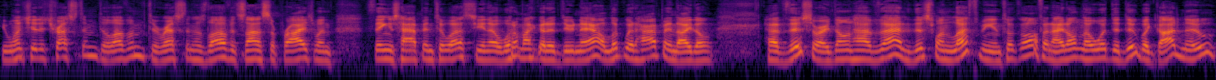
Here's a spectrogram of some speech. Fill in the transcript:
He wants you to trust Him, to love Him, to rest in His love. It's not a surprise when things happen to us. You know, what am I going to do now? Look what happened. I don't have this or I don't have that. This one left me and took off, and I don't know what to do, but God knew.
